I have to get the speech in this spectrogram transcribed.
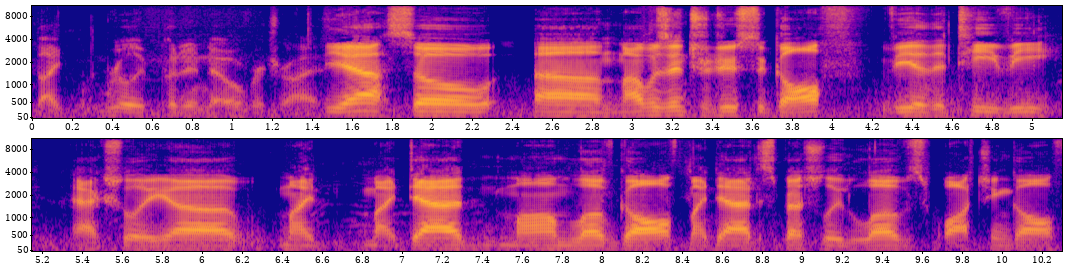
like really put it into overdrive. Yeah, so um, I was introduced to golf via the TV. Actually, uh, my my dad, mom love golf. My dad especially loves watching golf.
